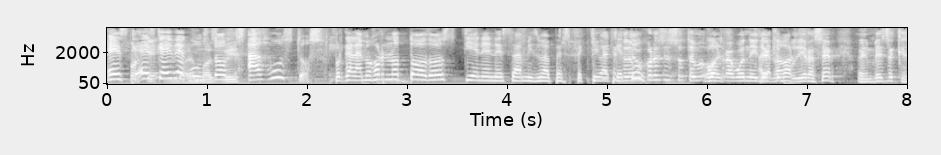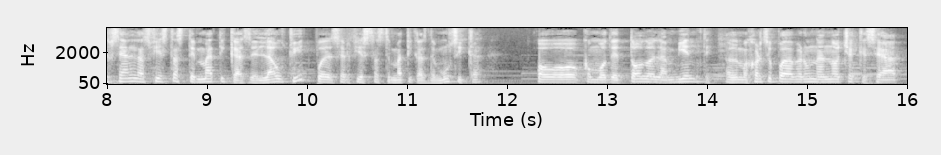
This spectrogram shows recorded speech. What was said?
Es, que- es que hay de gustos a gustos. Porque a lo mejor no todos tienen esa misma perspectiva Fíjate que que a tú. lo mejor esa es otra, Golf, otra buena a idea que pudiera ser. En vez de que sean las fiestas temáticas del outfit, puede ser fiestas temáticas de música o como de todo el ambiente. A lo mejor sí puede haber una noche que sea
